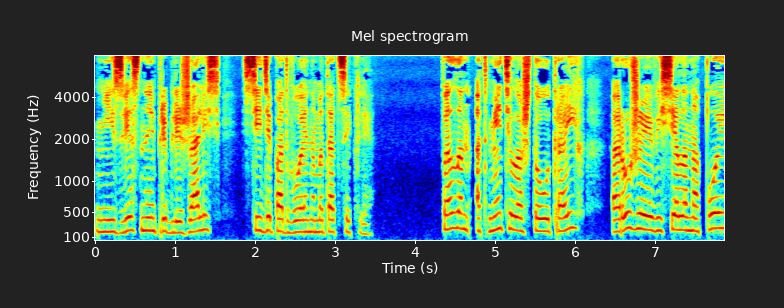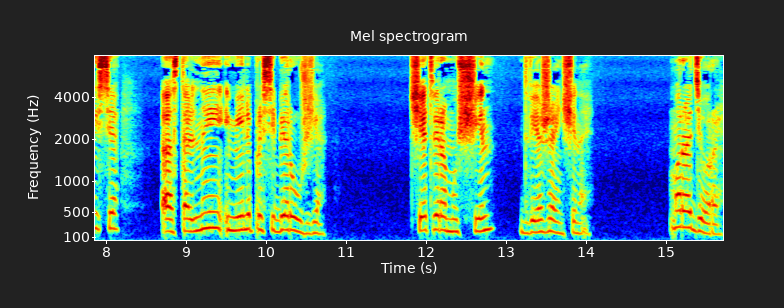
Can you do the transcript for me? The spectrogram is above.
Неизвестные приближались, сидя по на мотоцикле. Феллон отметила, что у троих оружие висело на поясе, а остальные имели при себе ружья. Четверо мужчин, две женщины. Мародеры.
